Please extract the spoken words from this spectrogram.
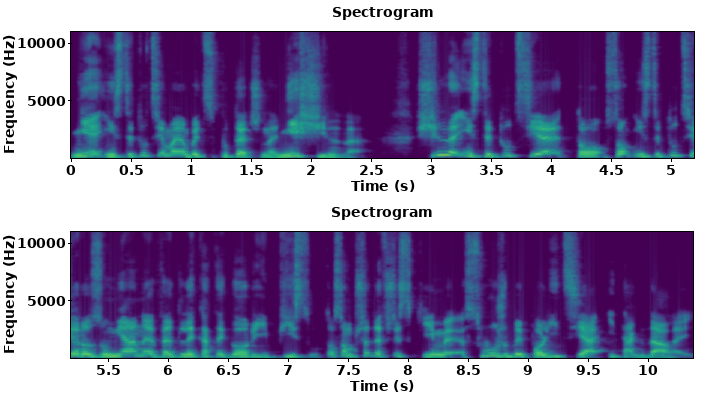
Nie, instytucje mają być skuteczne, nie silne. Silne instytucje to są instytucje rozumiane wedle kategorii PiSu. To są przede wszystkim służby, policja i tak dalej.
